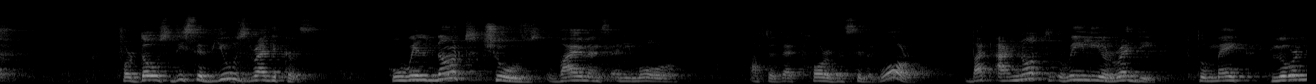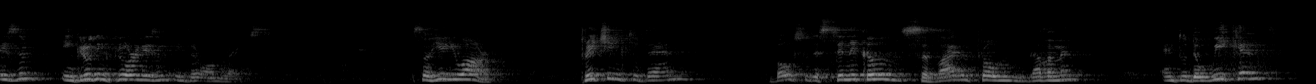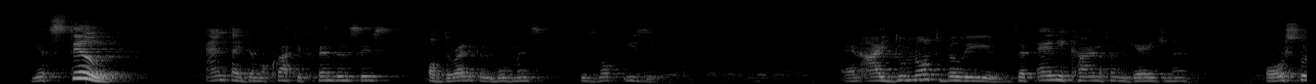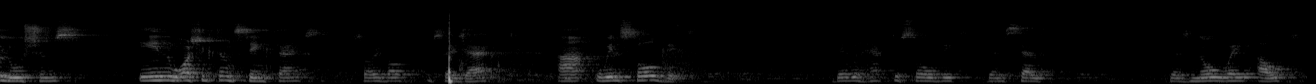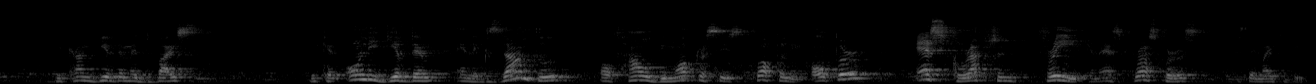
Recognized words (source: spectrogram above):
for those disabused radicals who will not choose violence anymore after that horrible civil war, but are not really ready to make pluralism, including pluralism in their own ranks. So here you are, preaching to them, both to the cynical, survival prone government and to the weakened, yet still anti democratic tendencies of the radical movements is not easy. And I do not believe that any kind of engagement or solutions in Washington think tanks, sorry about to say that, uh, will solve it. They will have to solve it themselves. There's no way out. We can't give them advice. We can only give them an example of how democracies properly operate as corruption free and as prosperous as they might be.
